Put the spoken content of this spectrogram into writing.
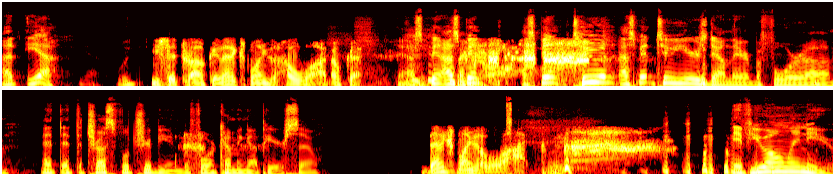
I, yeah, yeah. You said tr- okay. That explains a whole lot. Okay, Yeah, I spent I spent I spent two I spent two years down there before um, at at the Trussville Tribune before coming up here. So that explains a lot. if you only knew,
